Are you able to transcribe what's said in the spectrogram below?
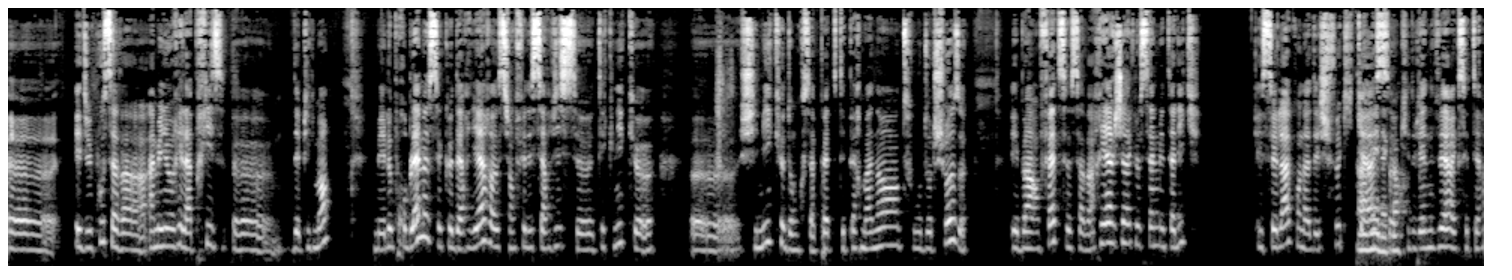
Euh, et du coup, ça va améliorer la prise euh, des pigments. Mais le problème, c'est que derrière, si on fait des services euh, techniques chimiques, donc ça peut être des permanentes ou d'autres choses, et ben en fait, ça, va réagir avec le sel métallique. Et c'est là qu'on a des cheveux qui ah cassent, qui deviennent verts, etc.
